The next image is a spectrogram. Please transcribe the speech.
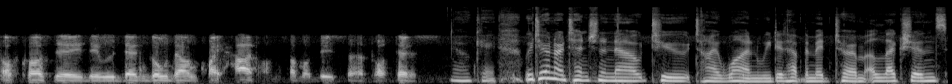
of course, they, they would then go down quite hard on some of these uh, protests. Okay. We turn our attention now to Taiwan. We did have the midterm elections,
